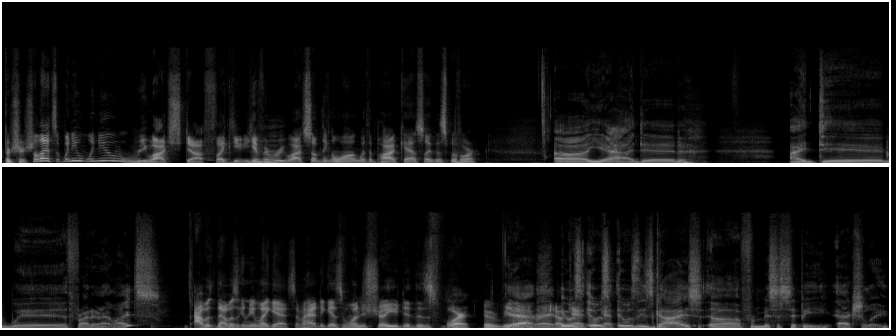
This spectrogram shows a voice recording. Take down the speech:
Patricia. Lance, when you when you rewatch stuff, like you, you ever Mhm. rewatch something along with a podcast like this before? Uh, yeah, I did. I did with Friday Night Lights. I was that was gonna be my guess. If I had to guess one show you did this for, it would be yeah, that, right? Okay, it was it was okay. it was these guys uh, from Mississippi. Actually,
